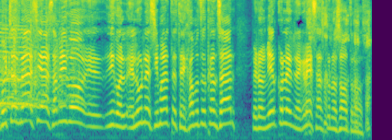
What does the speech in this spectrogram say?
Muchas gracias, amigo. Eh, digo, el, el lunes y martes te dejamos descansar, pero el miércoles regresas con nosotros.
